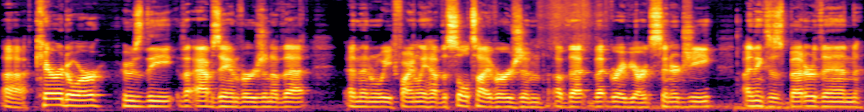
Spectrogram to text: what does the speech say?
Uh, Karador, who's the the Abzan version of that, and then we finally have the Sultai version of that that graveyard synergy. I think this is better than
